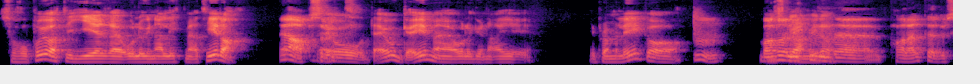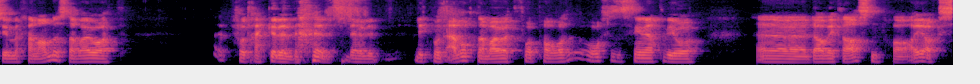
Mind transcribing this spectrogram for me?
så håper vi jo at det gir eh, Ole Gunnar litt mer tid, da. Ja, Det er, jo, det er jo gøy med Ole Gunnar i, i Premier League. og Mm. Bare sånn en liten eh, parallell til det du sier med Fernandes, det var jo at For å trekke det, det er litt, mot Everton, var jo et, for et par år, siden signerte vi jo eh, David Klasen fra Ajax.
